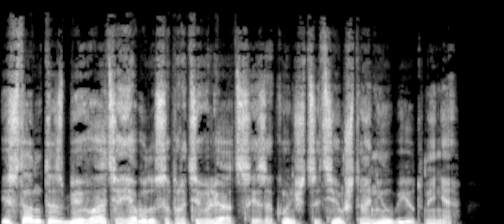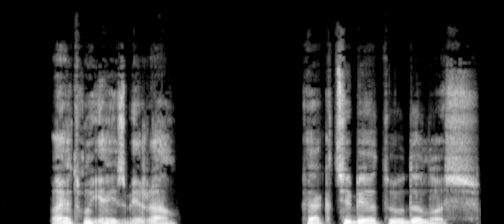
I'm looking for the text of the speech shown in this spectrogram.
и станут избивать, а я буду сопротивляться, и закончится тем, что они убьют меня. Поэтому я избежал. Как тебе это удалось?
